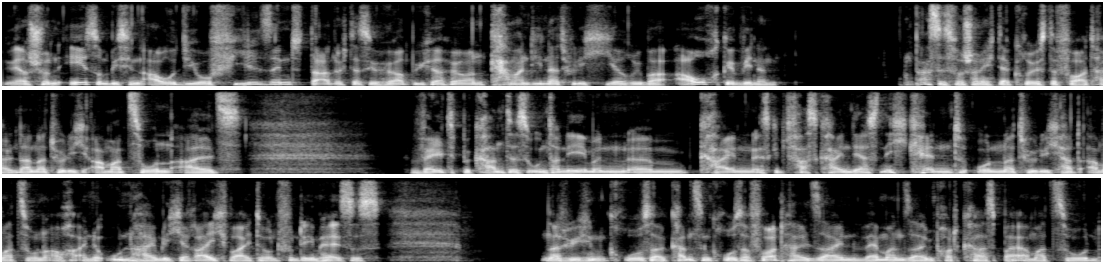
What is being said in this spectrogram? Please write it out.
ja schon eh so ein bisschen audiophil sind, dadurch, dass sie Hörbücher hören, kann man die natürlich hierüber auch gewinnen. Das ist wahrscheinlich der größte Vorteil. Dann natürlich Amazon als weltbekanntes Unternehmen. Ähm, kein, es gibt fast keinen, der es nicht kennt. Und natürlich hat Amazon auch eine unheimliche Reichweite. Und von dem her ist es natürlich ein großer, kann es ein großer Vorteil sein, wenn man seinen Podcast bei Amazon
